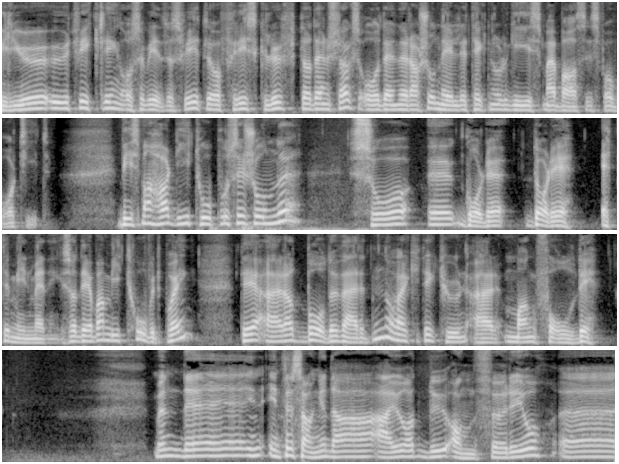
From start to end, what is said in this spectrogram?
miljøutvikling osv. Og, så og, og frisk luft og den slags, og den rasjonelle teknologi som er basis for vår tid. Hvis man har de to posisjonene, så uh, går det dårlig. Etter min mening. Så det var mitt hovedpoeng. Det er at både verden og arkitekturen er mangfoldig. Men det interessante da er jo at du anfører jo eh,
